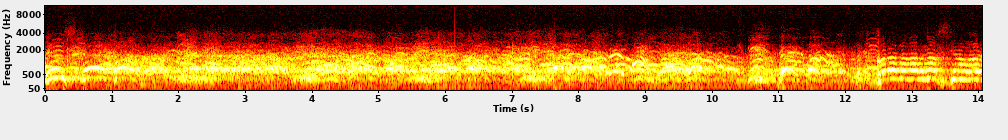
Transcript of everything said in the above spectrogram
İstifa! Karabağ almak isteyenler,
